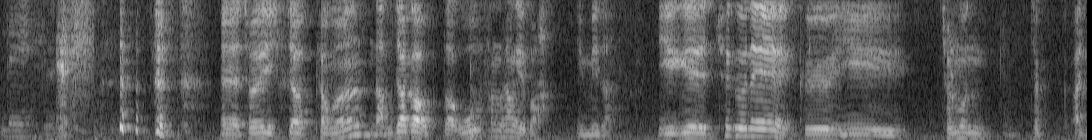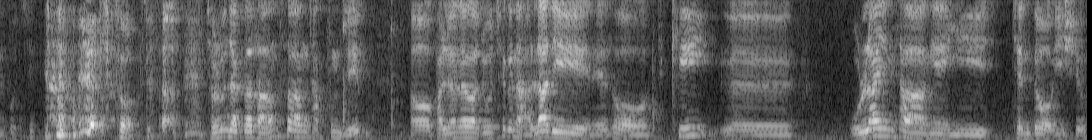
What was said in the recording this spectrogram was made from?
네. 네. 네, 저의 20자평은 남자가 없다고 상상해봐입니다. 이게 최근에 그 이 젊은 작 아니 뭐지? 죄송합니다. 젊은 작가상 수상 작품집 어, 관련해가지고 최근에 알라딘에서 특히 그 온라인상의 이 젠더 이슈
